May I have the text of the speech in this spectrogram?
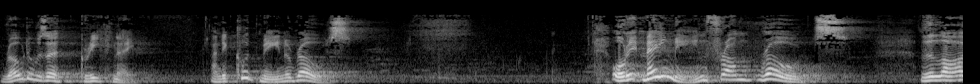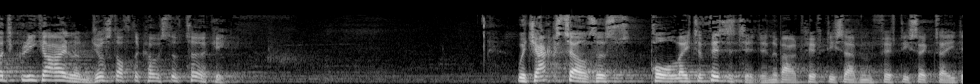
Rhoda was a Greek name, and it could mean a rose. Or it may mean from Rhodes, the large Greek island just off the coast of Turkey which Acts tells us Paul later visited in about 57, 56 AD.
